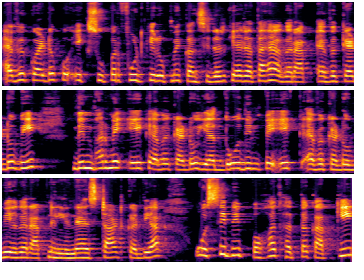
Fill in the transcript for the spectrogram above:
एवोकेडो को एक सुपर फ़ूड के रूप में कंसिडर किया जाता है। अगर आप एवोकेडो भी दिन भर में एक एवोकेडो या दो दिन पे एक एवोकेडो भी अगर आपने लेना है स्टार्ट कर दिया उससे भी बहुत हद तक आपकी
